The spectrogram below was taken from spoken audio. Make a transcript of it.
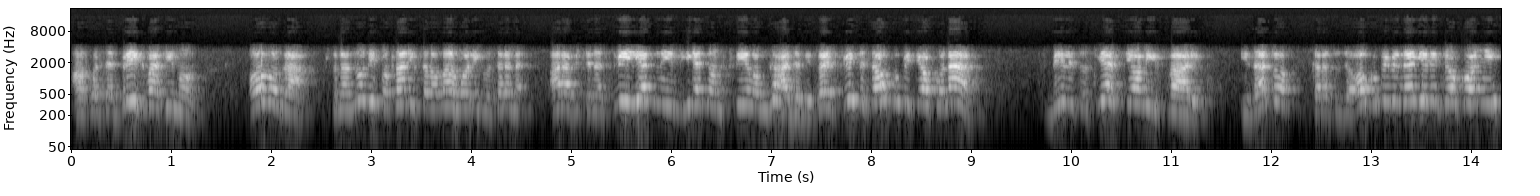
ako se prihvatimo ovoga što nam nudi poslanik sallallahu alaihi wa sallam, Arabi će nas svi jednim, jednom skrilom gađati. To je svi će se okupiti oko nas. Bili su svijesti ovih stvari. I zato, kada su se okupili nevjernici oko njih,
